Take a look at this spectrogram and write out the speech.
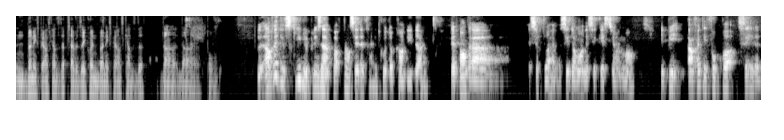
une bonne expérience candidat, puis ça veut dire quoi une bonne expérience candidat dans, pour vous? En fait, ce qui est le plus important, c'est d'être à l'écoute candidat répondre surtout à ces demandes et ces questionnements. Et puis, en fait, il faut pas, tu sais,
